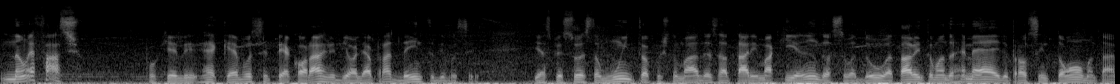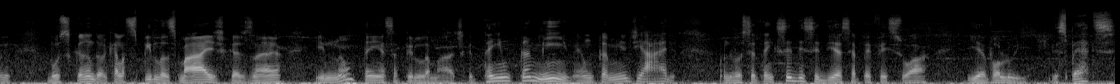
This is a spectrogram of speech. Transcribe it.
não é fácil, porque ele requer você ter a coragem de olhar para dentro de você. E as pessoas estão muito acostumadas a estarem maquiando a sua dor, a estarem tomando remédio para o sintoma, estarem buscando aquelas pílulas mágicas, né? E não tem essa pílula mágica, tem um caminho, é um caminho diário, onde você tem que se decidir a se aperfeiçoar e evoluir. Desperte-se,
